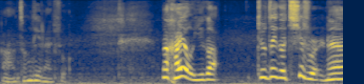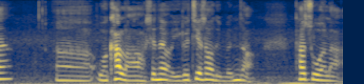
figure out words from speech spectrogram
啊。整体来说，那还有一个，就这个汽水呢，呃，我看了啊，现在有一个介绍的文章，他说了，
